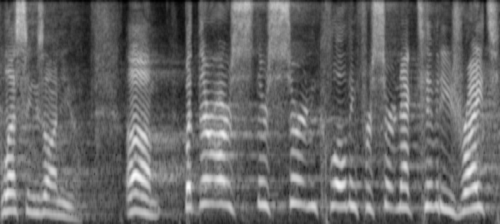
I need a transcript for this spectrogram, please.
Blessings on you. Um, but there are there's certain clothing for certain activities, right?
